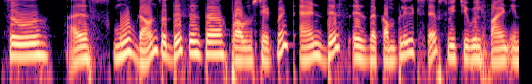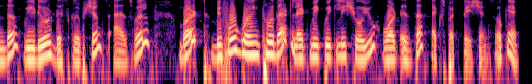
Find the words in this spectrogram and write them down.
So I'll move down. So this is the problem statement and this is the complete steps which you will find in the video descriptions as well. But before going through that, let me quickly show you what is the expectations. Okay.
